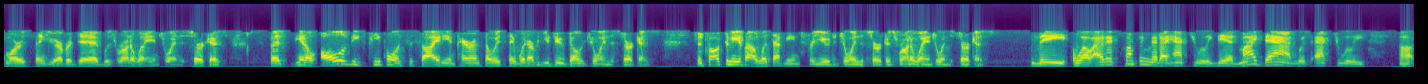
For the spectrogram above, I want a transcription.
smartest thing you ever did was run away and join the circus. But, you know, all of these people in society and parents always say, whatever you do, don't join the circus. So talk to me about what that means for you to join the circus, run away and join the circus. The well, that's something that I actually did. My dad was actually uh,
